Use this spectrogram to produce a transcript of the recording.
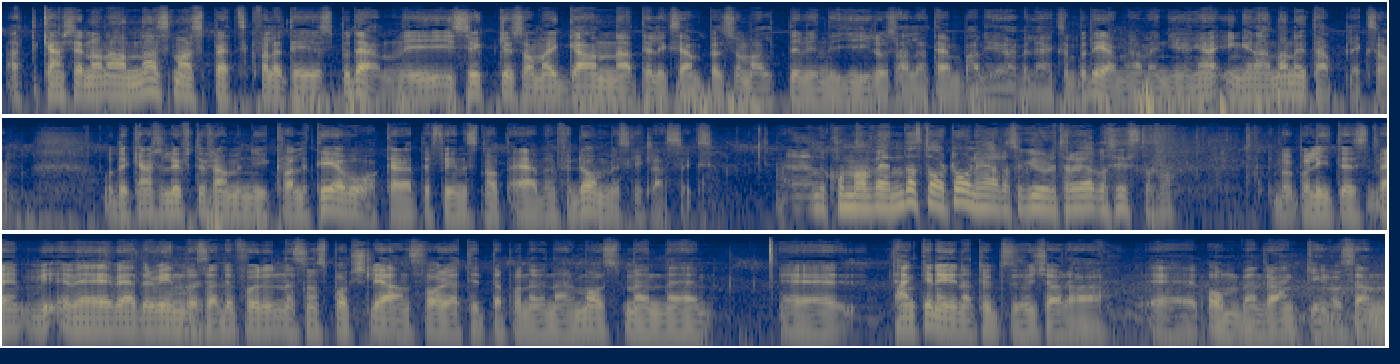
att det kanske är någon annan som har spetskvalitet just på den. I, i cykel så har man ju Ganna till exempel som alltid vinner Giros alla tempo. Han är överlägsen på det men han vinner ju ingen, ingen annan etapp liksom. Och det kanske lyfter fram en ny kvalitet av åkare att det finns något även för dem i Ski Classics. kommer man vända startordningen här så gul tröja går sist alltså. Det beror på lite vä- vä- väder och vind och så. Det får nästan sportsliga ansvar jag tittar på när vi närmar oss. Men eh, eh, tanken är ju naturligtvis att köra eh, omvänd ranking och sen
